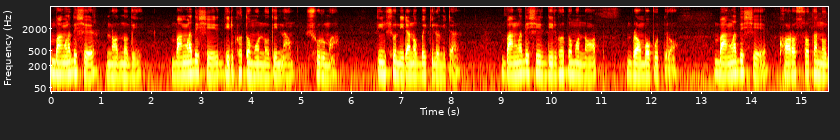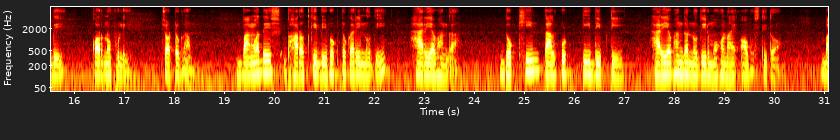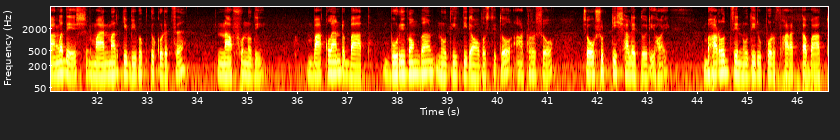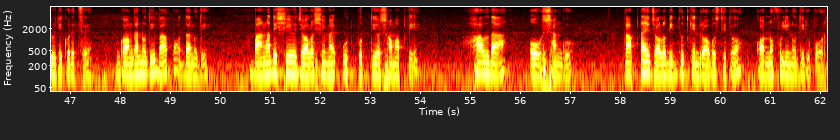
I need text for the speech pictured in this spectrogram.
বাংলাদেশের নদ নদী, বাংলাদেশের দীর্ঘতম নদীর নাম সুরমা, তিনশো নিরানব্বই কিলোমিটার। বাংলাদেশের দীর্ঘতম নদ ব্রহ্মপুত্র। বাংলাদেশের খরস্রোতা নদী কর্ণফুলী, চট্টগ্রাম। বাংলাদেশ ভারতকে বিভক্তকারী নদী হারিয়াভাঙ্গা। দক্ষিণ তালপট্টি দ্বীপটি হারিয়াভাঙ্গা নদীর মোহনায় অবস্থিত। বাংলাদেশ মায়ানমারকে বিভক্ত করেছে নাফ নদী। বাকল্যান্ড বাঁধ বুড়িগঙ্গা নদীর তীরে অবস্থিত আঠারোশো চৌষট্টি সালে তৈরি হয়। ভারত যে নদীর উপর ফারাক্কা বাঁধ তৈরি করেছে, গঙ্গা নদী বা পদ্মা নদী। বাংলাদেশের জলসীমায় উৎপত্তি ও সমাপ্তি, হালদা ও সাঙ্গু। কাপ্তাই জলবিদ্যুৎ কেন্দ্র অবস্থিত কর্ণফুলী নদীর উপর।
